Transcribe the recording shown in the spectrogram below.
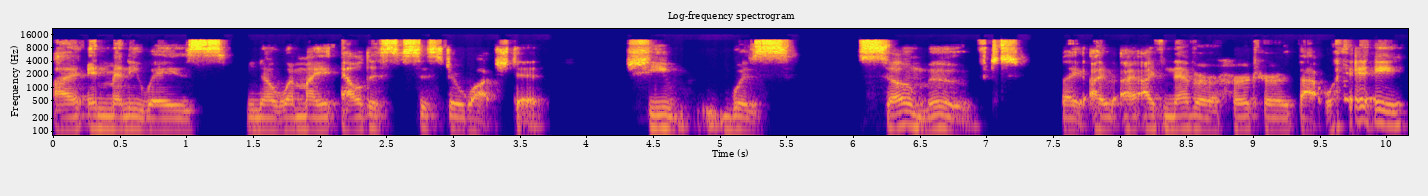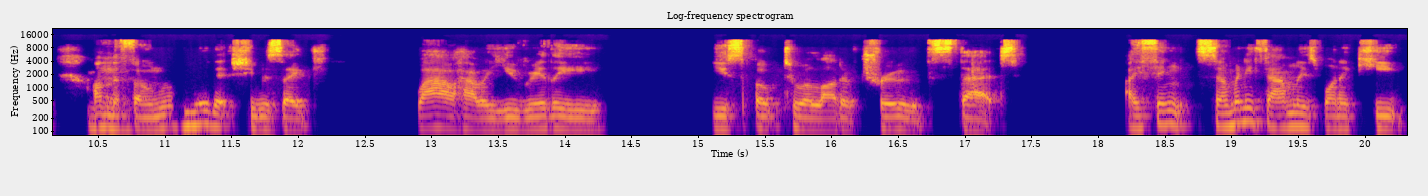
I, in many ways, you know, when my eldest sister watched it, she was so moved. Like I, I have never heard her that way on the mm-hmm. phone with me. That she was like, "Wow, Haui, you really, you spoke to a lot of truths that I think so many families want to keep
